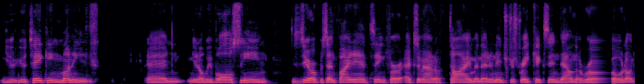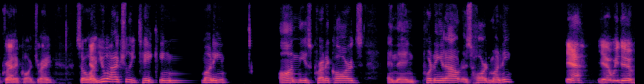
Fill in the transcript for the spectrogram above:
you, you're taking monies, and you know we've all seen zero percent financing for X amount of time, and then an interest rate kicks in down the road on credit cards, right? So are you actually taking money on these credit cards and then putting it out as hard money? Yeah, yeah, we do.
